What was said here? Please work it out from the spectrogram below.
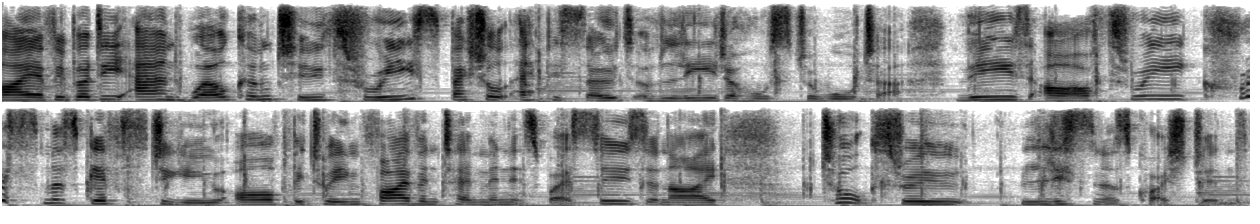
Hi, everybody, and welcome to three special episodes of Lead a Horse to Water. These are three Christmas gifts to you of between five and 10 minutes where Suze and I talk through listeners' questions.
